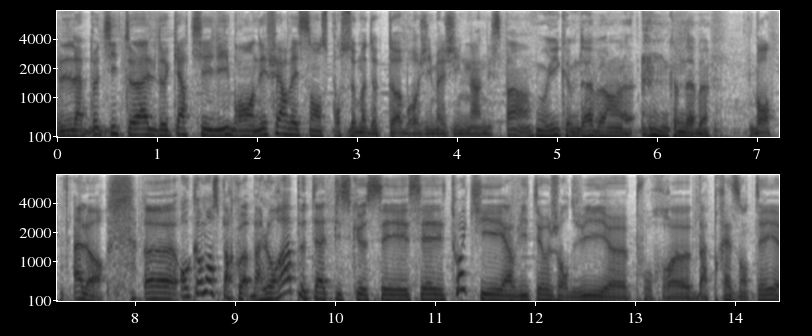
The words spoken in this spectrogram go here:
La petite halle de quartier libre en effervescence pour ce mois d'octobre, j'imagine, hein, n'est-ce pas hein? Oui, comme d'hab, hein, comme d'hab. Bon, alors, euh, on commence par quoi? Bah Laura peut-être, puisque c'est toi qui es invitée aujourd'hui euh, pour euh, bah, présenter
